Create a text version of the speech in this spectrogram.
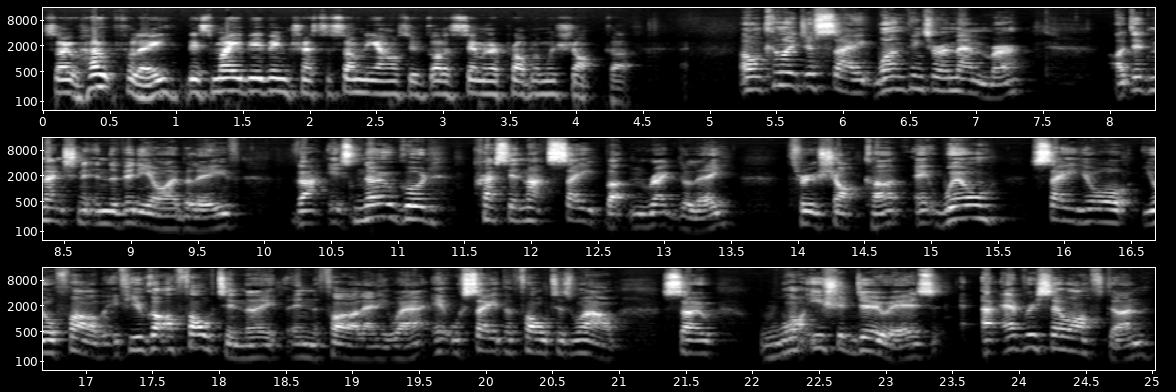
So hopefully this may be of interest to somebody else who's got a similar problem with Shotcut. Oh, can I just say one thing to remember, I did mention it in the video I believe, that it's no good pressing that save button regularly through Shotcut. It will save your, your file, but if you've got a fault in the, in the file anywhere, it will save the fault as well. So what you should do is every so often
